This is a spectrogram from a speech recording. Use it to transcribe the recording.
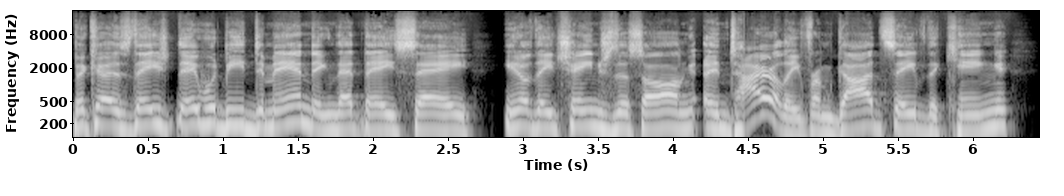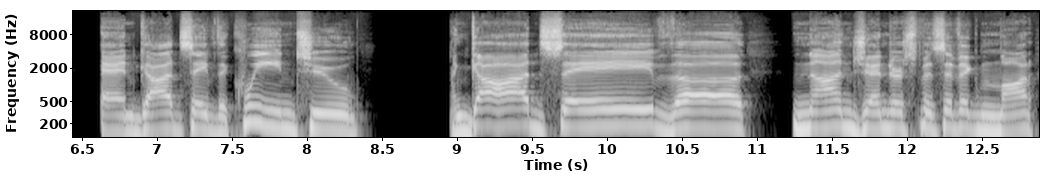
because they they would be demanding that they say, you know, they change the song entirely from God Save the King and God Save the Queen to God save the non gender specific mon.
